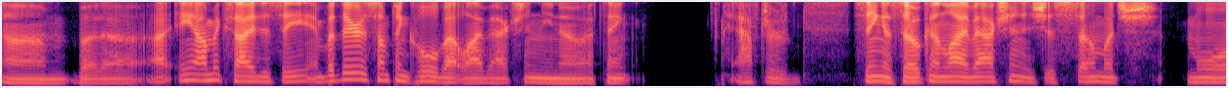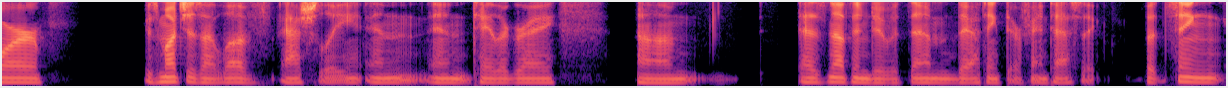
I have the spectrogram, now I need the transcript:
Um, but uh, I, you know, I'm excited to see. And but there is something cool about live action. You know, I think after seeing Ahsoka in live action, it's just so much more. As much as I love Ashley and and Taylor Gray, um, has nothing to do with them. They, I think they're fantastic. But seeing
